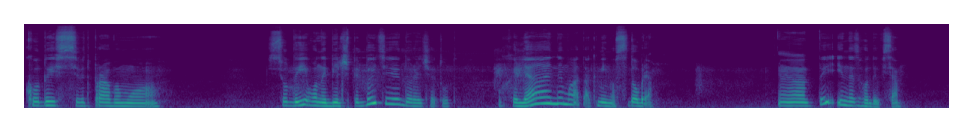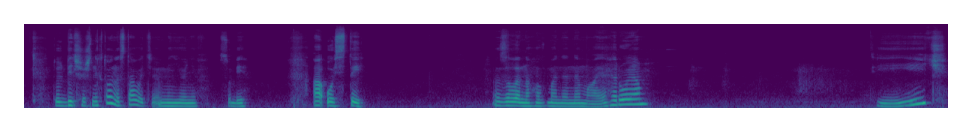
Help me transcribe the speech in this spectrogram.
кудись відправимо сюди. Вони більш підбиті. До речі, тут ухилянь нема. Так, мінус. Добре. Е, Ти і не згодився. Тут більше ж ніхто не ставить міньйонів собі. А ось ти. Зеленого в мене немає героя. Тіч.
